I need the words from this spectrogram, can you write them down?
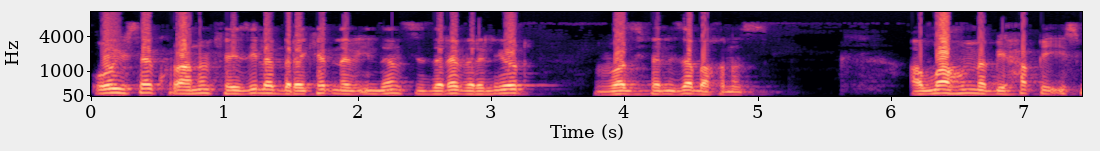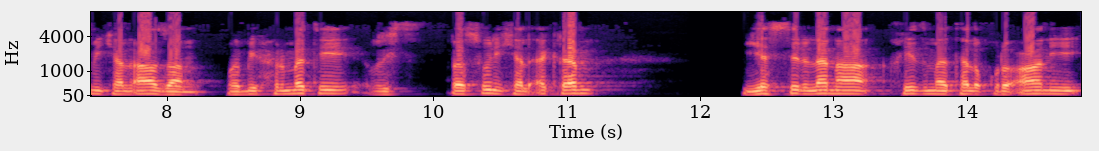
O ise Kur'an'ın feyziyle bereket neviinden sizlere veriliyor, vazifenize bakınız. Allahümme bihaqqi ismikel azam ve bihürmeti rasulikel ekrem yessir lena hizmetel Kur'ani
